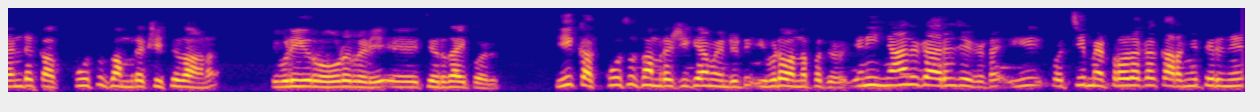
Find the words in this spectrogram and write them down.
രണ്ട് കക്കൂസ് സംരക്ഷിച്ചതാണ് ഇവിടെ ഈ റോഡ് റെഡി ചെറുതായി പോയത്. ഈ കക്കൂസ് സംരക്ഷിക്കാൻ വേണ്ടിയിട്ട് ഇവിടെ വന്നപ്പോൾ. ഇനി ഞാനൊരു കാര്യം ചെയ്യട്ടെ. ഈ കൊച്ചി മെട്രോയിലൊക്കെ കറങ്ങിത്തിരിഞ്ഞ്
